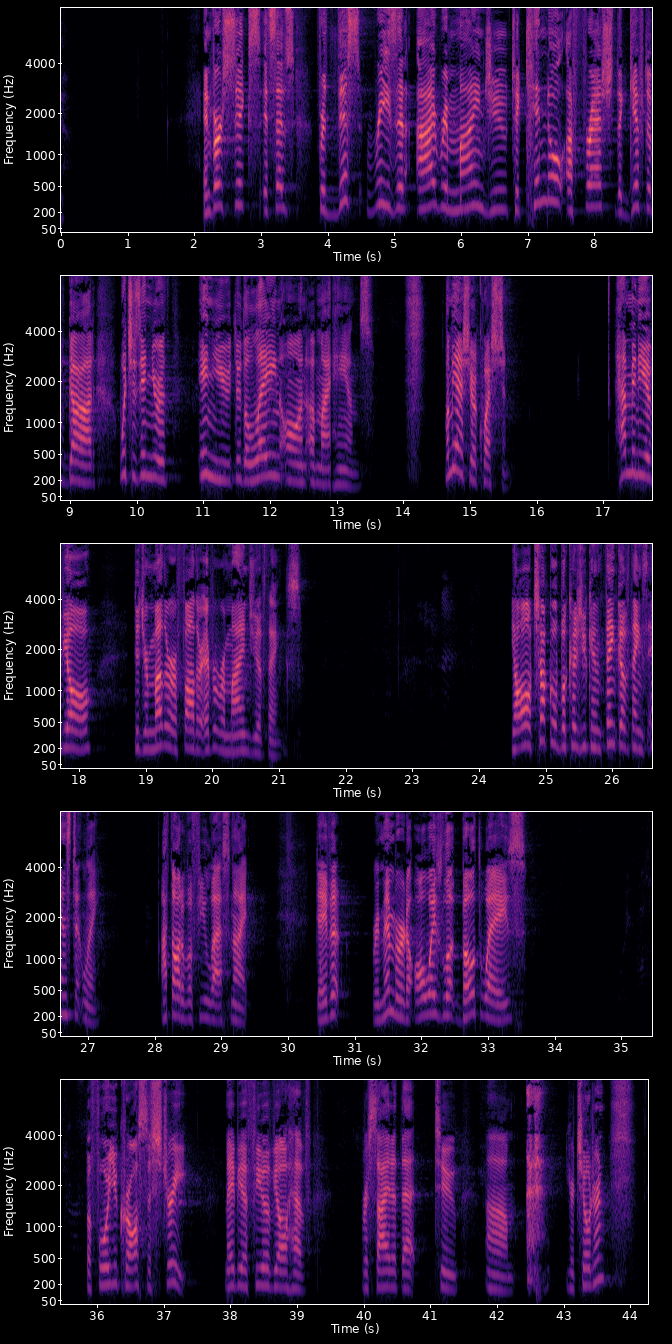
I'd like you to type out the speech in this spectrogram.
In verse 6, it says, For this reason I remind you to kindle afresh the gift of God which is in, your, in you through the laying on of my hands. Let me ask you a question. How many of y'all did your mother or father ever remind you of things? Y'all all chuckle because you can think of things instantly. I thought of a few last night. David, remember to always look both ways before you cross the street. Maybe a few of y'all have recited that to um, your children.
